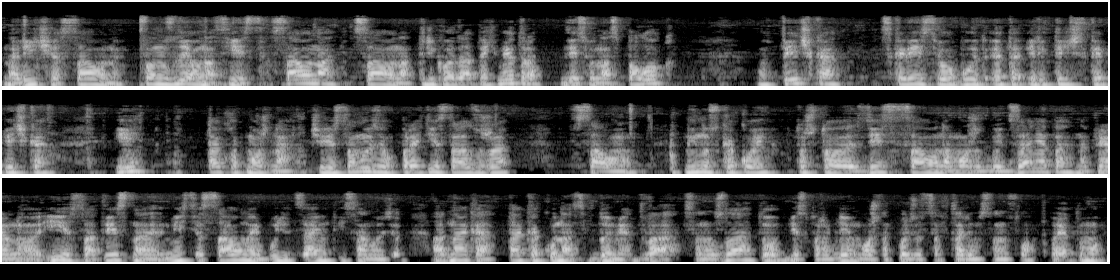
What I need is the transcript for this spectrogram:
наличие сауны. В санузле у нас есть сауна, сауна 3 квадратных метра, здесь у нас полог, печка, скорее всего будет это электрическая печка. И так вот можно через санузел пройти сразу же сауну. Минус какой? То, что здесь сауна может быть занята, например, ну, и, соответственно, вместе с сауной будет занят и санузел. Однако, так как у нас в доме два санузла, то без проблем можно пользоваться вторым санузлом. Поэтому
